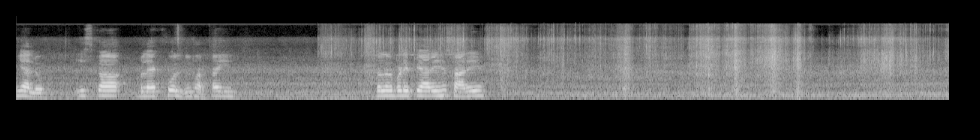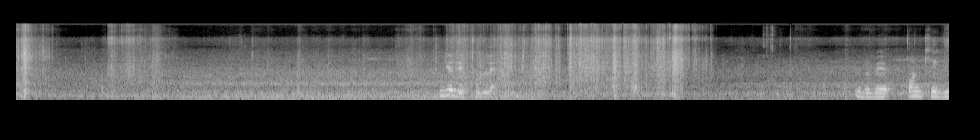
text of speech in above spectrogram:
या लो इसका ब्लैक होल दूँ भरता ये। कलर बड़े प्यारे हैं सारे। ये देखो ब्लैक पंखे की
